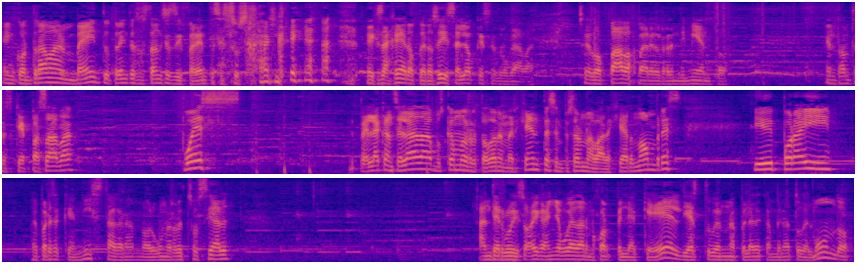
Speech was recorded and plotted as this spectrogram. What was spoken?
Encontraban 20 o 30 sustancias diferentes en su sangre. Exagero, pero sí, salió que se drogaba. Se dopaba para el rendimiento. Entonces, ¿qué pasaba? Pues pelea cancelada, buscamos retador emergente, se empezaron a barajear nombres y por ahí, me parece que en Instagram o alguna red social, Andy Ruiz, oigan, yo voy a dar mejor pelea que él, ya estuve en una pelea de campeonato del mundo.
